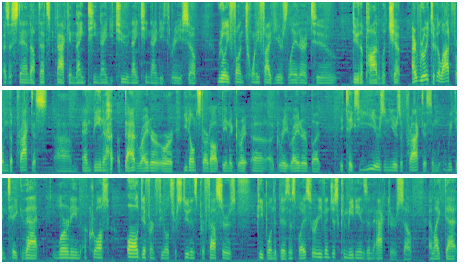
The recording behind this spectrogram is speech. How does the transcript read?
as a stand up. That's back in 1992, 1993. So, really fun 25 years later to do the pod with Chip. I really took a lot from the practice um, and being a, a, bad writer, or you don't start off being a great, uh, a great writer, but it takes years and years of practice, and we can take that learning across all different fields for students, professors, people in the business place, or even just comedians and actors. So I like that.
